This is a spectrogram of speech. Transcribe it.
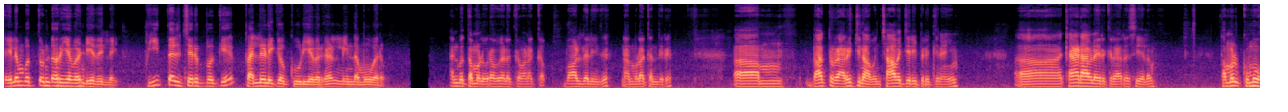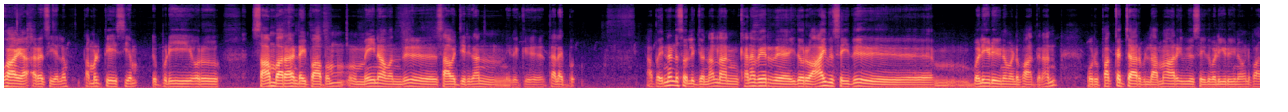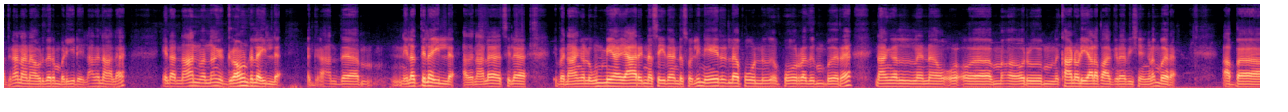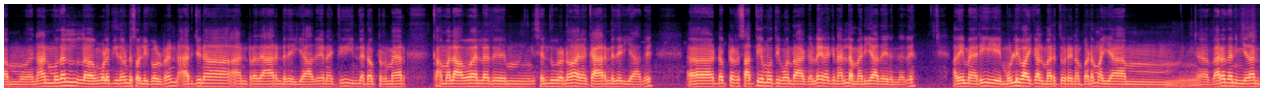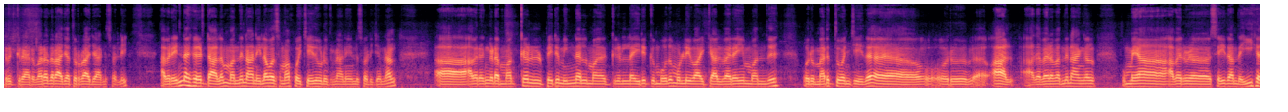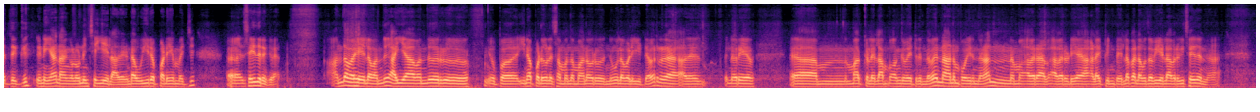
எலும்பு துண்டறிய வேண்டியதில்லை. பீத்தல் செருப்புக்கு பல்லளிக்கக்கூடியவர்கள் இந்த மூவரும். அன்பு தமிழ் உறவுகளுக்கு வணக்கம். வாழ்தல் இது. நான் முழக்கந்திரு. டாக்டர் அர்ஜுனாவும் சாவச்சேரி பிரச்சனையும் கனடாவில் இருக்கிற அரசியலும் தமிழ் குமுகாய அரசியலும் தமிழ் தேசியம் இப்படி ஒரு சாம்பாராண்டை பார்ப்போம் மெயினாக வந்து சாவச்சேரி தான் இதுக்கு தலைப்பு. அப்போ என்னென்னு சொல்லி சொன்னால் நான் கனவேர் இது ஒரு ஆய்வு செய்து ம், என்று பார்த்தினான். ஒரு பக்கச்சார்பு இல்லாமல் ஆய்வு செய்து வெளியிடுவினோம்னு பார்த்தேன்னா. நான் ஒரு தரம் வெளியிடல அதனால் ஏன்னா நான் வந்து அங்கே கிரவுண்டில் இல்லை. அந்த நிலத்தில் இல்லை. அதனால் சில இப்போ நாங்கள் உண்மையாக யார் என்ன செய்தான்னு சொல்லி நேரில் போன்னு போடுறதும் வேறு. நாங்கள் என்ன ஒரு காணொளியால் பார்க்குற விஷயங்களும் வேறு. அப்போ நான் முதல் உங்களுக்கு இதொன்று சொல்லிக்கொள்கிறேன் அர்ஜுனான்றது ஆரண்டு தெரியாது. எனக்கு இந்த டாக்டர் மேர் கமலாவோ அல்லது செந்தூரனோ எனக்கு ஆரண்டு தெரியாது. டாக்டர் சத்தியமூர்த்தி போன்ற ஆக்களில் எனக்கு நல்ல மரியாதை இருந்தது. அதே மாதிரி முள்ளிவாய்க்கால் மருத்துவர் எனப்படும் ஐயா வரதன் இங்கே தான் இருக்கிறார். வரதராஜா துர்ராஜான்னு சொல்லி. அவர் என்ன கேட்டாலும் வந்து நான் இலவசமாக போய் செய்து கொடுக்குறானேன்னு சொல்லி சொன்னால் அவர் எங்களோட மக்கள் பெரும் இன்னல் மக்களில் இருக்கும்போது முள்ளிவாய்க்கால் வரையும் வந்து ஒரு மருத்துவம் செய்த ஒரு ஆள். அதை வேற வந்து நாங்கள் உண்மையாக அவர் செய்த அந்த ஈகத்துக்கு இணையாக நாங்கள் ஒன்றும் செய்யலை. அதை ரெண்டா உயிரை படையம் வச்சு செய்திருக்கிறார். அந்த வகையில் வந்து ஐயா வந்து ஒரு இப்போ இனப்படுகொலை சம்பந்தமான ஒரு நூலை வெளியிட்டவர். அது நிறைய மக்கள் எல்லாம் பங்கு பெற்றிருந்தவர். நானும் போயிருந்தேன் நம்ம அவர் அவருடைய அழைப்பின் பேரில் பல உதவிகள் அவருக்கு செய்திருந்தேன்.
